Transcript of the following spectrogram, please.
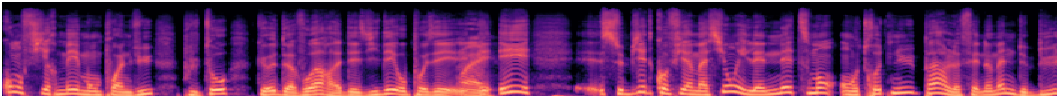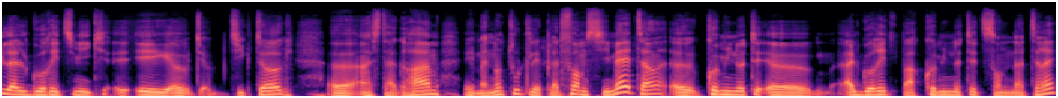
confirmer mon point de vue plutôt que d'avoir des idées opposées. Ouais. Et, et ce biais de confirmation, il est nettement entretenu par le phénomène de bulle algorithmique. Et, et, euh, TikTok, euh, Instagram, et maintenant toutes les plateformes s'y mettent, hein, euh, communauté, euh, algorithme par communauté de centre d'intérêt.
